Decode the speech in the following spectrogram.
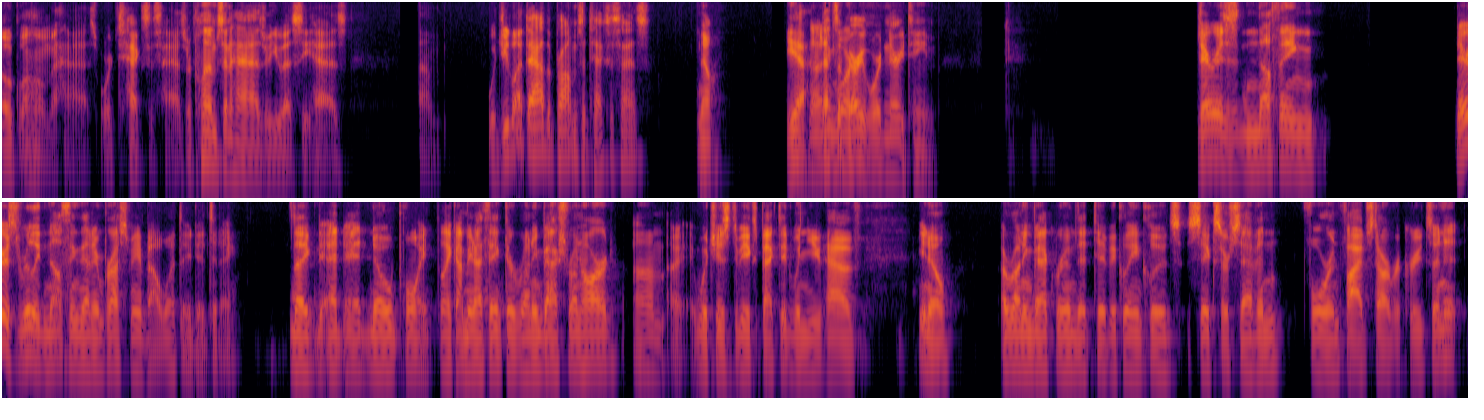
Oklahoma has, or Texas has, or Clemson has, or USC has. Um, would you like to have the problems that Texas has? No. Yeah, Not that's anymore. a very ordinary team. There is nothing. There is really nothing that impressed me about what they did today. Like at, at no point. Like I mean, I think their running backs run hard, um, uh, which is to be expected when you have you know, a running back room that typically includes six or seven four and five star recruits in it.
